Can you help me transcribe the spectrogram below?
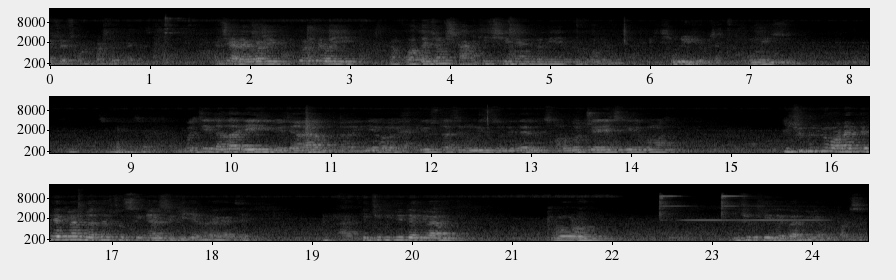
বিশেষ হবে আচ্ছা আরেকবার রিপিট করতে ওই কতজন সাক্ষী ছিলেন যদি একটু বলেন? উনিশ বলছি দাদা এই যারা ইয়ে অ্যাকিউজড আছেন উনিশ জন এদের সর্বোচ্চ এজ কীরকম আছে? কিছু কিছু অনেককে দেখলাম যথেষ্ট সিনিয়র সিটিজেন হয়ে গেছে। আর কিছু কিছু দেখলাম প্রৌঢ় কিছু কিছু দেখলাম ইয়ং পার্সন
